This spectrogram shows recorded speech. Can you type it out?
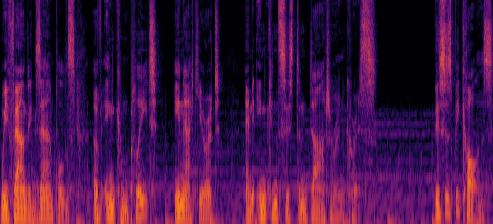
We found examples of incomplete, inaccurate and inconsistent data in CRIS. This is because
